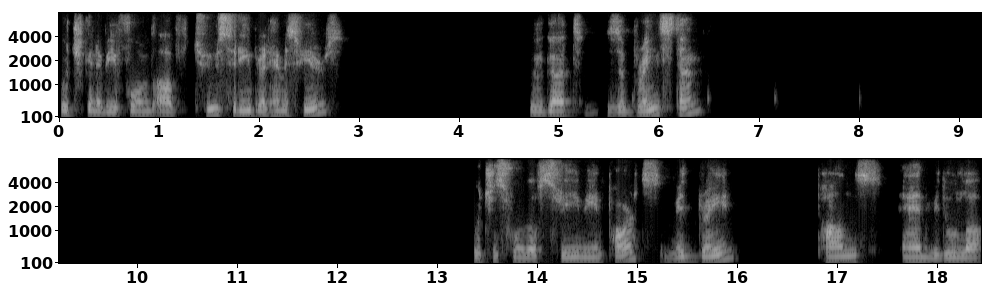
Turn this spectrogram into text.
which is going to be formed of two cerebral hemispheres. We've got the brainstem, which is formed of three main parts, midbrain, pons, and medulla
